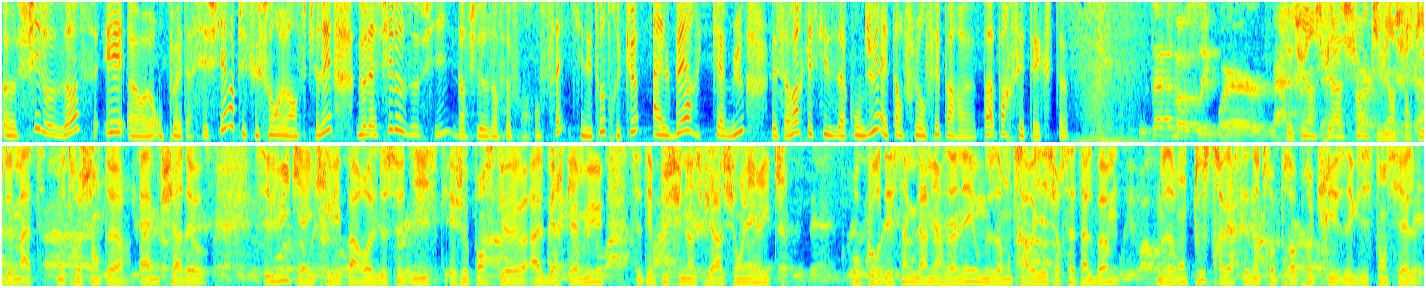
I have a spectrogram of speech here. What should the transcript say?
euh, philosophes et euh, on peut être assez fiers puisqu'ils sont inspirés de la philosophie d'un philosophe français qui n'est autre que Albert Camus. Je savoir qu'est-ce qui les a conduits à être influencés par, par ces textes. C'est une inspiration qui vient surtout de Matt, notre chanteur, M. Shadow. C'est lui qui a écrit les paroles de ce disque et je pense que Albert Camus, c'était plus une inspiration lyrique. Au cours des cinq dernières années où nous avons travaillé sur cet album, nous avons tous traversé notre propre crise existentielle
